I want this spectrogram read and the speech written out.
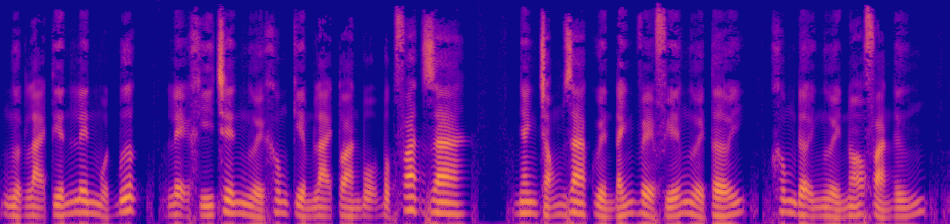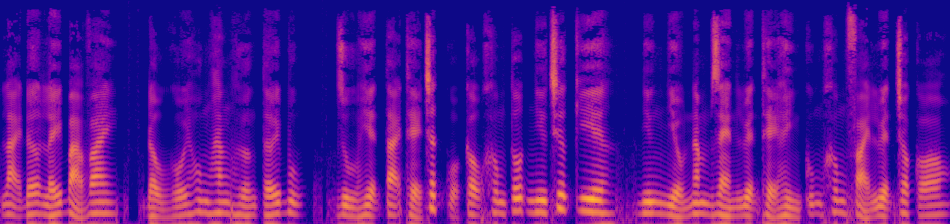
ngược lại tiến lên một bước, lệ khí trên người không kiềm lại toàn bộ bộc phát ra, nhanh chóng ra quyền đánh về phía người tới, không đợi người nó phản ứng, lại đỡ lấy bả vai, đầu gối hung hăng hướng tới bụng, dù hiện tại thể chất của cậu không tốt như trước kia, nhưng nhiều năm rèn luyện thể hình cũng không phải luyện cho có,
